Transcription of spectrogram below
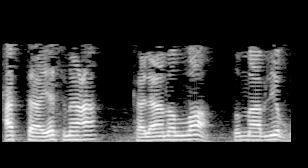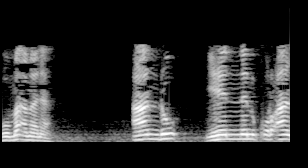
حتى يسمع كلام الله ثم أبلغه مأمنة عنده يهنن قرآن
